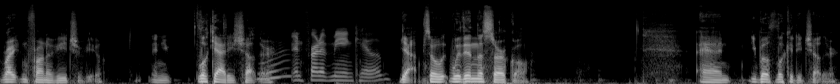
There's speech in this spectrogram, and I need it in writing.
right in front of each of you, and you look at each other. In front of me and Caleb. Yeah, so within the circle. And you both look at each other.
